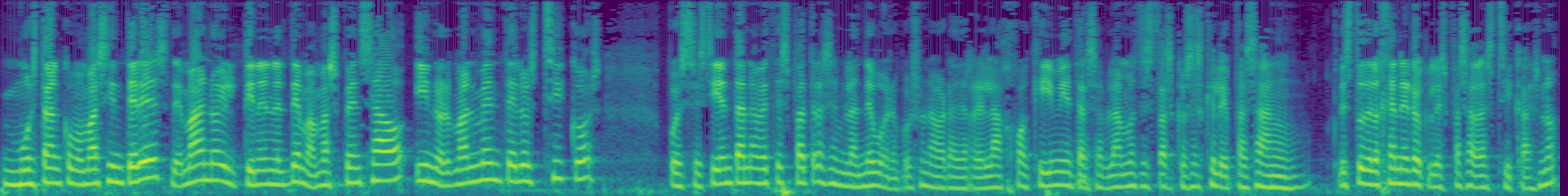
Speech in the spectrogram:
muestran como más interés de mano y tienen el tema más pensado y normalmente los chicos pues se sientan a veces para atrás en plan de, bueno, pues una hora de relajo aquí mientras hablamos de estas cosas que le pasan, esto del género que les pasa a las chicas, ¿no?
